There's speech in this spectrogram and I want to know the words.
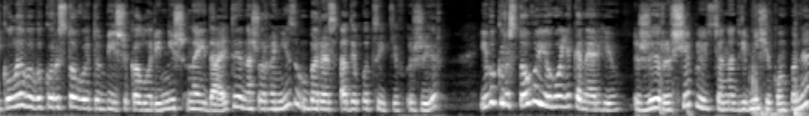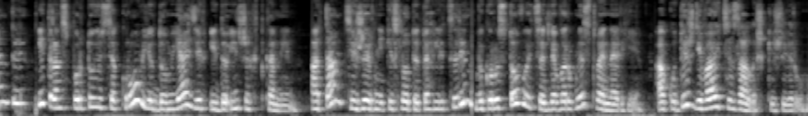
І коли ви використовуєте більше калорій, ніж наїдаєте, наш організм бере з адипоцитів жир і використовує його як енергію. Жир розщеплюється на дрібніші компоненти і транспортуються кров'ю до м'язів і до інших тканин. А там ці жирні кислоти та гліцерин використовуються для виробництва енергії. А куди ж діваються залишки жиру?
